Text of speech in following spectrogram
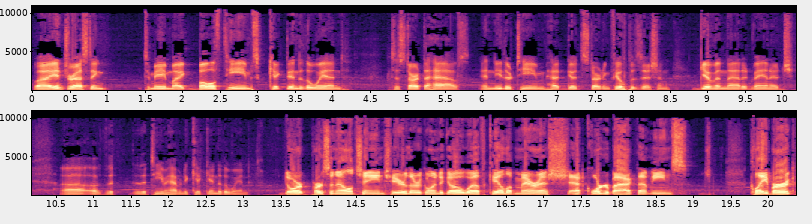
Well, interesting to me, Mike. Both teams kicked into the wind to start the halves, and neither team had good starting field position, given that advantage uh, of the the team having to kick into the wind. Dordt personnel change here. They're going to go with Caleb Marish at quarterback. That means Clayberg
